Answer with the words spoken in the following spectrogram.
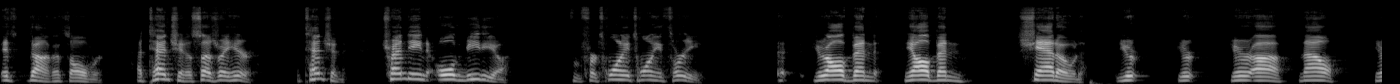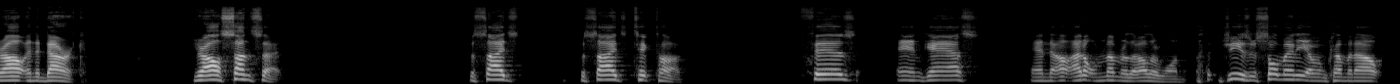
It's done. It's over. Attention. It says right here. Attention. Trending old media for 2023. Uh, you're all been you all been shadowed. You're you're you're uh now you're out in the dark. You're all sunset. Besides besides TikTok, Fizz and Gas, and I don't remember the other one. Geez, there's so many of them coming out.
